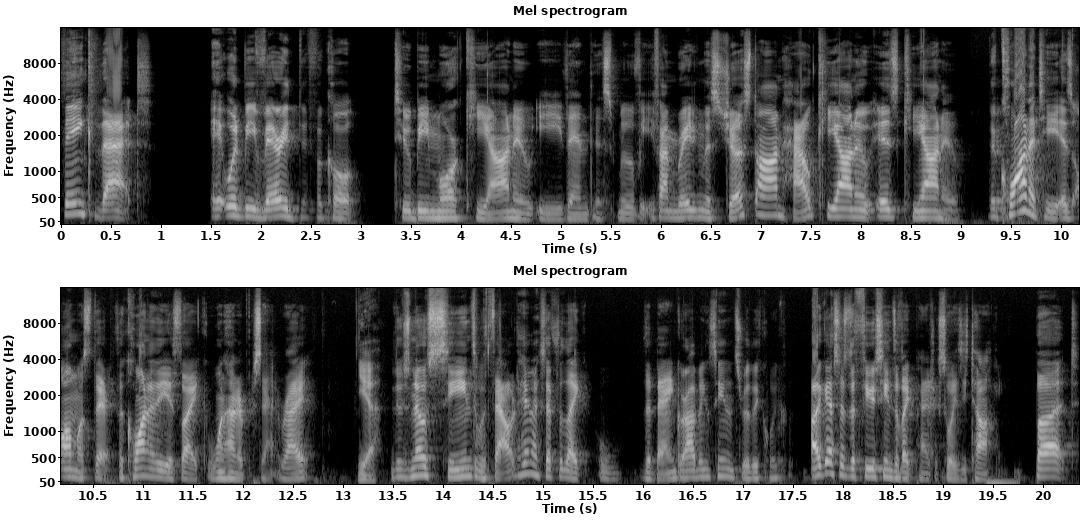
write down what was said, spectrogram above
think that it would be very difficult to be more Keanu y than this movie. If I'm rating this just on how Keanu is Keanu, the quantity is almost there. The quantity is like 100%, right? Yeah. There's no scenes without him except for like the bank robbing scene. It's really quick. I guess there's a few scenes of like Patrick Swayze talking, but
